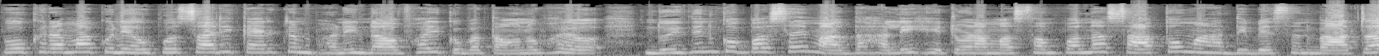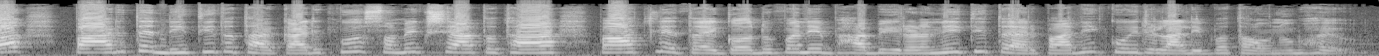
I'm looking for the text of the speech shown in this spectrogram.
पोखरामा कुनै औपचारिक कार्यक्रम भने नभएको बताउनुभयो। दुई दिनको बसाईमा दाहालले हेटौँडामा सम्पन्न सातौं महाधिवेशनबाट पारित नीति तथा कार्यको समीक्षा तथा पार्टीले तय गर्नुपर्ने भावी रणनीति तयार पार्ने कोइरालाले बताउनुभयो।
